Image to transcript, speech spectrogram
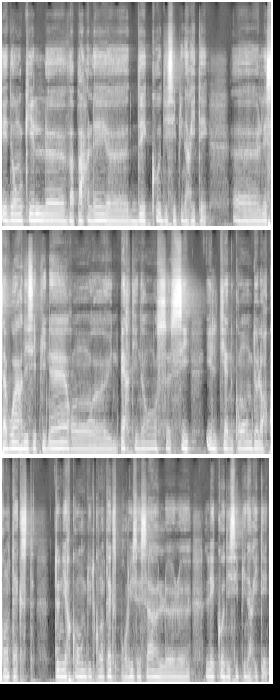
et donc il euh, va parler euh, d'écodisciplinarité. les savoirs disciplinaires ont une pertinence si ils tiennent compte de leur contexte tenir compte du contexte, pour lui, c'est ça l'écodisciplinarité.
